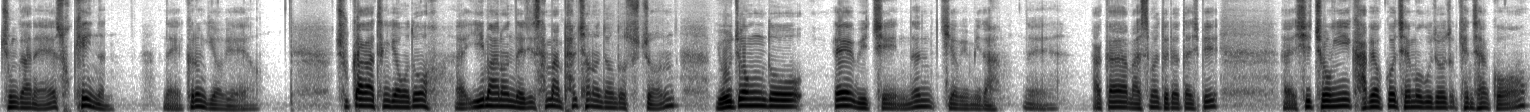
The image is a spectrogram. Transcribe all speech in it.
중간에 속해 있는 네, 그런 기업이에요. 주가 같은 경우도 2만 원 내지 3만 8천 원 정도 수준 요 정도에 위치해 있는 기업입니다. 네. 아까 말씀을 드렸다시피 시총이 가볍고 재무 구조 괜찮고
